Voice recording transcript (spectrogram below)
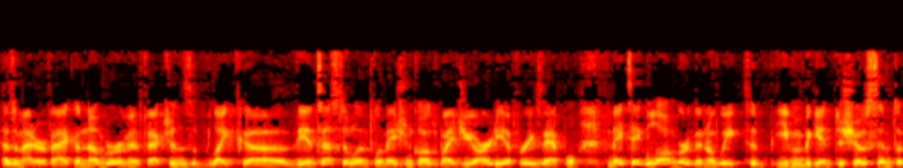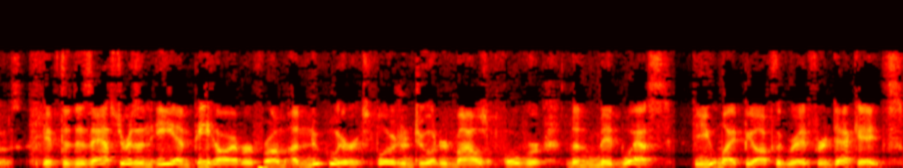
As a matter of fact, a number of infections, like uh, the intestinal inflammation caused by Giardia, for example, may take longer than a week to even begin to show symptoms. If the disaster is an EMP, however, from a nuclear explosion 200 miles over the Midwest, you might be off the grid for decades.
